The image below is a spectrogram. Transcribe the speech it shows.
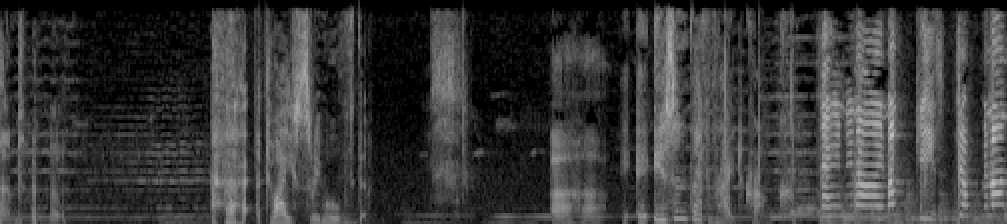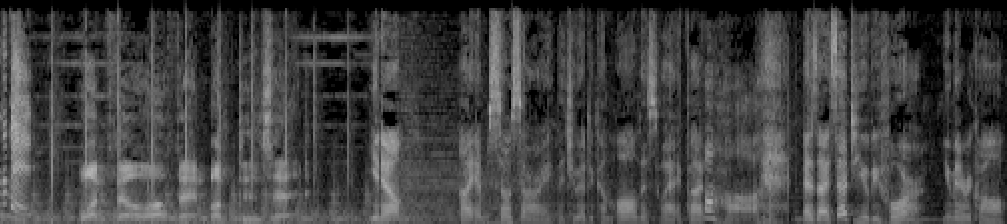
aunt. twice removed. Uh-huh. Isn't that right, Kronk? 99 monkeys jumping on the bed. One fell off and bumped his head. You know, I am so sorry that you had to come all this way, but Uh -huh. as I said to you before, you may recall,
